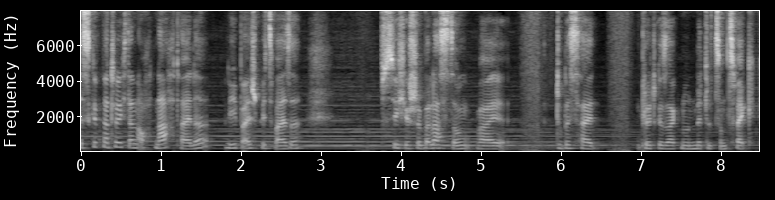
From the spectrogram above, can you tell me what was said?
Es gibt natürlich dann auch Nachteile, wie beispielsweise psychische Belastung, weil du bist halt, blöd gesagt, nur ein Mittel zum Zweck.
